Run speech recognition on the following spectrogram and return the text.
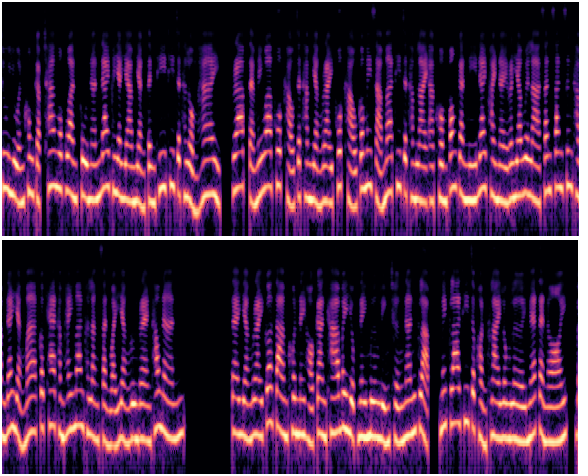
จูหยวนคงกับช่างกวานฟูนั้นได้พยายามอย่างเต็มที่ที่จะถล่มให้ ราบแต่ไม่ว่าพวกเขาจะทำอย่างไร พวกเขาก็ไม่สามารถที่จะทำลายอาคมป้องกันนี้ได้ภายในระยะเวลาสั้นๆ ซึ่งทำได้อย่างมากก็แค่ทำให้ม่านพลังสั่นไหวอย่างรุนแรงเท่านั้นแต่อย่างไรก็ตามคนในหอการค้าใบหยกในเมืองหลิงเฉิงนั้นกลับ ไม่กล้าที่จะผ่อนคลายลงเลยแม้แต่น้อย ใบ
